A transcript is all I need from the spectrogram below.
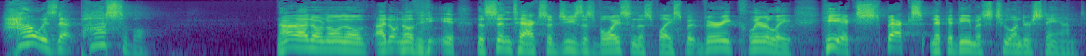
How is that possible? Now, I don't know, no, I don't know the, the syntax of Jesus' voice in this place, but very clearly, he expects Nicodemus to understand.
